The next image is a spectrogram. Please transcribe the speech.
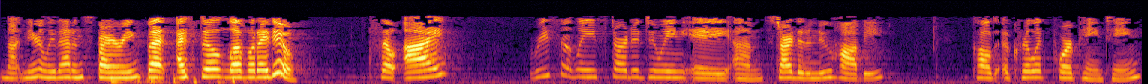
Not nearly that inspiring, but I still love what I do. So I recently started doing a um, started a new hobby called acrylic pour painting.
